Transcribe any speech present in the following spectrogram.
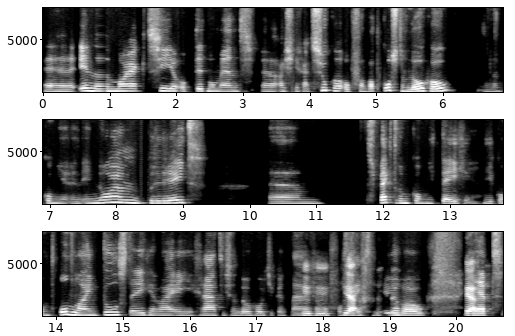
uh, in de markt zie je op dit moment, als je gaat zoeken op van wat kost een logo, dan kom je een enorm breed um, spectrum kom je tegen. Je komt online tools tegen waarin je gratis een logootje kunt maken Mhm, of voor ja. 15 euro. Ja. Je hebt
